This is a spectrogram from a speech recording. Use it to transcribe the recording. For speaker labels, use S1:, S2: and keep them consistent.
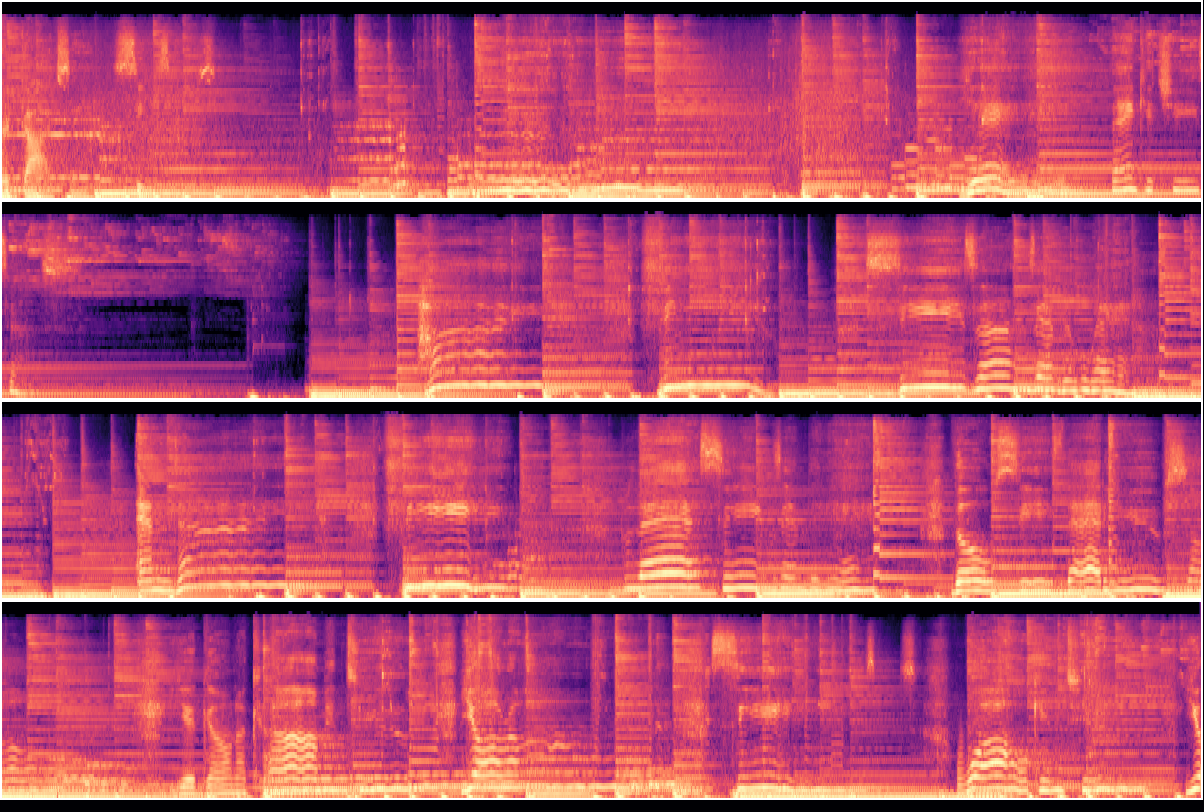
S1: heard God say seasons. Mm. Yeah, thank you, Jesus.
